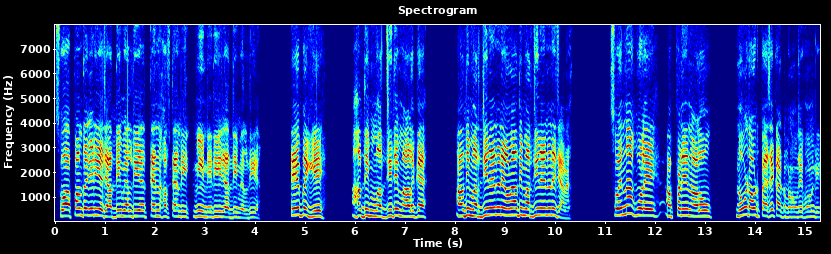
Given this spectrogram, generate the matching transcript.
ਸੋ ਆਪਾਂ ਨੂੰ ਤਾਂ ਜਿਹੜੀ ਆਜ਼ਾਦੀ ਮਿਲਦੀ ਹੈ, ਤਿੰਨ ਹਫ਼ਤਿਆਂ ਦੀ, ਮਹੀਨੇ ਦੀ ਆਜ਼ਾਦੀ ਮਿਲਦੀ ਹੈ। ਤੇ ਇਹ ਭਈਏ, ਆਪਦੀ ਮਰਜ਼ੀ ਦੇ ਮਾਲਕ ਹੈ। ਆਪਦੀ ਮਰਜ਼ੀ ਨਾਲ ਇਹਨਾਂ ਨੇ ਆਉਣਾ, ਆਪਦੀ ਮਰਜ਼ੀ ਨਾਲ ਇਹਨਾਂ ਨੇ ਜਾਣਾ। ਸੋ ਇਹਨਾਂ ਕੋਲੇ ਆਪਣੇ ਨਾਲੋਂ ਨੋ ਡਾਊਟ ਪੈਸੇ ਘੱਟ ਬਣਾਉਂਦੇ ਹੋਣਗੇ।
